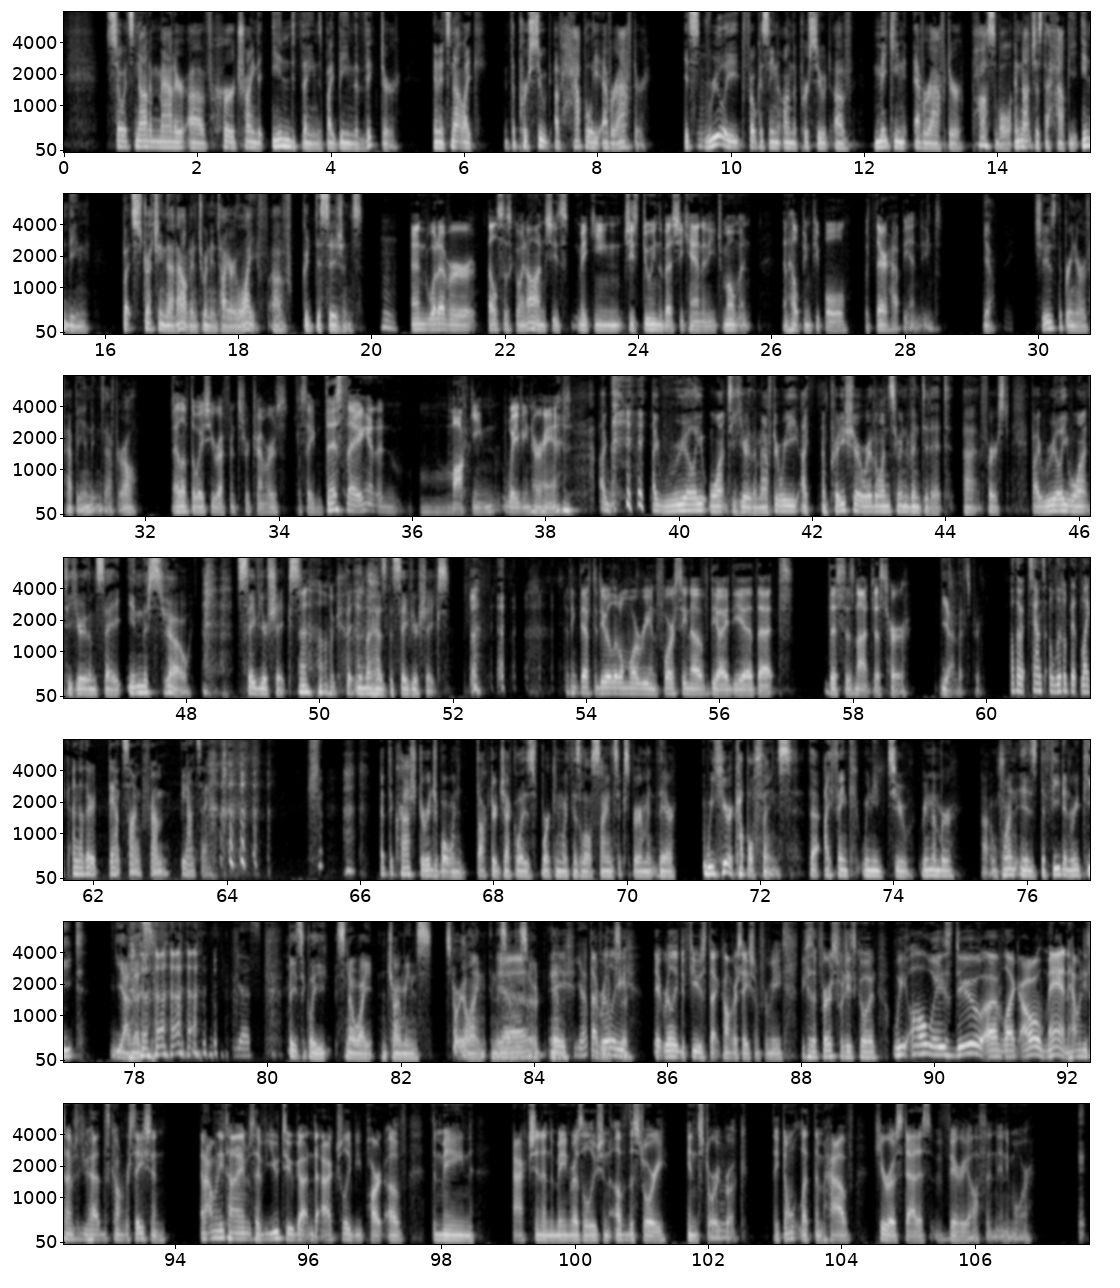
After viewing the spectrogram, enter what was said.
So it's not a matter of her trying to end things by being the victor. And it's not like the pursuit of happily ever after. It's mm-hmm. really focusing on the pursuit of making ever after possible and not just a happy ending, but stretching that out into an entire life of good decisions. Hmm. And whatever else is going on, she's making, she's doing the best she can in each moment and helping people with their happy endings. Yeah. She is the bringer of happy endings after all. I love the way she referenced her tremors, just saying this thing and then mocking, waving her hand. I I really want to hear them after we. I, I'm pretty sure we're the ones who invented it uh, first, but I really want to hear them say in the show, "Savior shakes." oh, that Emma has the savior shakes. I think they have to do a little more reinforcing of the idea that this is not just her. Yeah, that's true. Although it sounds a little bit like another dance song from Beyonce. At the crash dirigible, when Dr. Jekyll is working with his little science experiment there, we hear a couple things that I think we need to remember. Uh, one is defeat and repeat. Yeah, that's yes. basically Snow White and Charming's storyline in this episode. they- Yep. that really episode. it really diffused that conversation for me because at first when he's going, "We always do," I'm like, "Oh man, how many times have you had this conversation?" And how many times have you two gotten to actually be part of the main action and the main resolution of the story in Storybrooke? Mm-hmm. They don't let them have hero status very often anymore.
